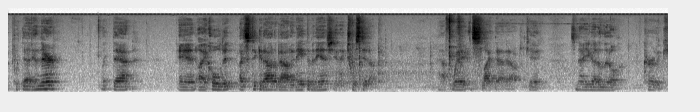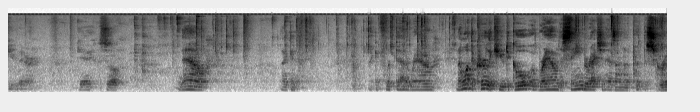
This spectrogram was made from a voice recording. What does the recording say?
I put that in there like that and I hold it, I stick it out about an eighth of an inch and I twist it up halfway and slide that out, okay? So now you got a little curly Q there, okay? So now I can, I can flip that around and I want the curly Q to go around the same direction as I'm going to put the screw.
